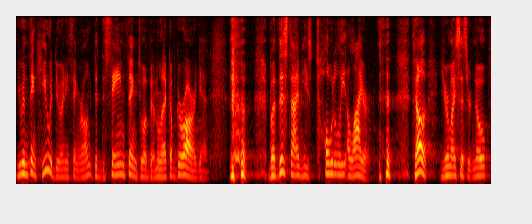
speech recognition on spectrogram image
you wouldn't think he would do anything wrong, did the same thing to Abimelech of Gerar again. but this time he's totally a liar. Tell him, you're my sister. Nope.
